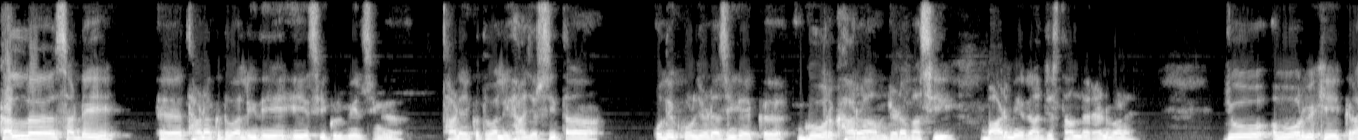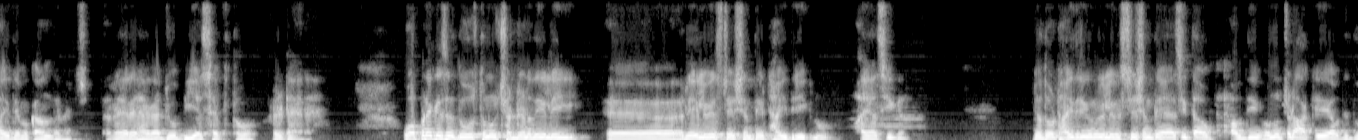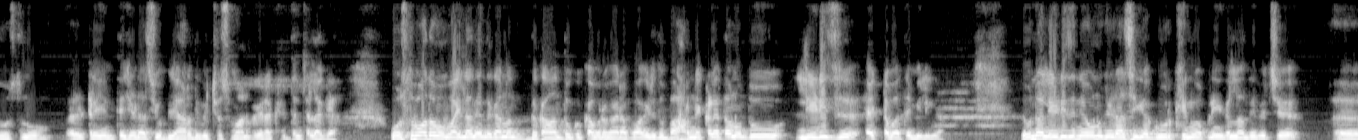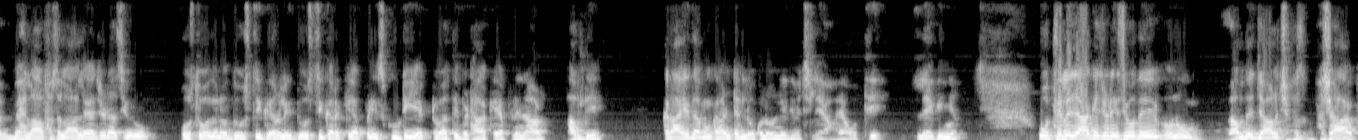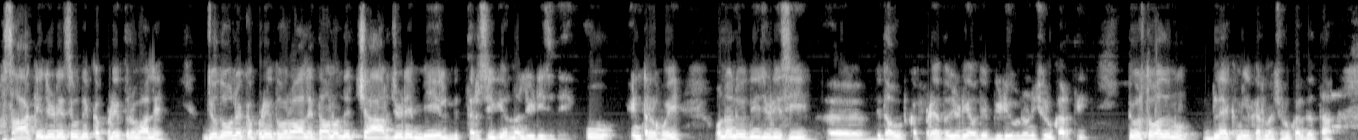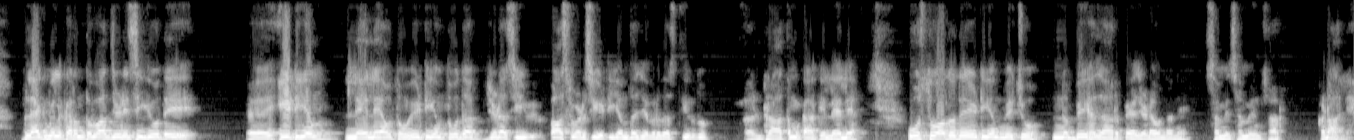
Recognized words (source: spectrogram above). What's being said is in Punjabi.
ਕੱਲ ਸਾਡੇ ਥਾਣਾ ਕੋਤਵਾਲੀ ਦੇ ਏਸੀ ਗੁਰਮੇਲ ਸਿੰਘ ਥਾਣੇ ਕੋਤਵਾਲੀ ਹਾਜ਼ਰ ਸੀ ਤਾਂ ਉਹਦੇ ਕੋਲ ਜਿਹੜਾ ਸੀਗਾ ਇੱਕ ਗੋਰਖਾ ਰਾਮ ਜਿਹੜਾ ਵਾਸੀ ਬਾੜਮੇਰ ਰਾਜਸਥਾਨ ਦਾ ਰਹਿਣ ਵਾਲਾ ਜੋ ਅਬੋਰ ਵਿਖੇ ਕਿਰਾਏ ਦੇ ਮਕਾਨ ਦੇ ਵਿੱਚ ਰਹਿ ਰਿਹਾ ਹੈਗਾ, ਜੋ ਬੀਐਸਐਫ ਤੋਂ ਰਿਟਾਇਰ ਹੈ। ਉਹ ਆਪਣੇ ਕਿਸੇ ਦੋਸਤ ਨੂੰ ਛੱਡਣ ਦੇ ਲਈ ਰੇਲਵੇ ਸਟੇਸ਼ਨ ਤੇ 28 ਤਰੀਕ ਨੂੰ ਆਇਆ ਸੀਗਾ। ਜਦੋਂ 28 ਤਰੀਕ ਨੂੰ ਰੇਲਵੇ ਸਟੇਸ਼ਨ ਤੇ ਆਇਆ ਸੀ ਤਾਂ ਆਪਦੀ ਉਹਨੂੰ ਚੜਾ ਕੇ ਆਪਦੇ ਦੋਸਤ ਨੂੰ ਟ੍ਰੇਨ ਤੇ ਜਿਹੜਾ ਸੀ ਉਹ ਬਾਜ਼ਾਰ ਦੇ ਵਿੱਚੋਂ ਸਮਾਨ ਵਗੈਰਾ ਖਰੀਦਣ ਚਲਾ ਗਿਆ। ਉਸ ਤੋਂ ਬਾਅਦ ਉਹ ਮੋਬਾਈਲਾਂ ਦੀਆਂ ਦੁਕਾਨਾਂ ਦੁਕਾਨ ਤੋਂ ਕੋਈ ਕਵਰ ਵਗੈਰਾ ਪਾ ਕੇ ਜਦੋਂ ਬਾਹਰ ਨਿਕਲਿਆ ਤਾਂ ਉਹਨੂੰ ਦੋ ਲੇਡੀਜ਼ ਐਕਟਿਵਾ ਤੇ ਮਿਲੀਆਂ। ਤੇ ਉਹਨਾਂ ਲੇਡੀਜ਼ ਨੇ ਉਹਨੂੰ ਜਿਹੜਾ ਸੀਗਾ ਗੋਰਖੇ ਨੂੰ ਆਪਣੀਆਂ ਗੱਲਾਂ ਦੇ ਵਿੱਚ ਅਹ, ਬਹਿਲਾ ਫਸਲਾ ਲਿਆ ਜਿਹੜਾ ਸੀ ਉਹਨੂੰ ਉਸ ਤੋਂ ਬਾਅਦ ਉਹਨਾਂ ਦੋਸਤੀ ਕਰਨ ਲਈ ਦੋਸਤੀ ਕਰਕੇ ਆਪਣੀ ਸਕੂਟੀ ਐਕਟਿਵਾ ਤੇ ਬਿਠਾ ਕੇ ਆਪਣੇ ਨਾਲ ਆਪਦੇ ਕਿਰਾਏ ਦਾ ਮਕਾਨ ਢਿੱਲੋਂ ਕਲੋਨੀ ਦੇ ਵਿੱਚ ਲਿਆ ਹੋਇਆ ਉੱਥੇ ਲੈ ਗਈਆਂ। ਉੱਥੇ ਲਿਜਾ ਕੇ ਜਿਹੜੇ ਸੀ ਉਹਦੇ ਉਹਨੂੰ ਆਪਦੇ ਜਾਲ 'ਚ ਫਸ- ਫਸਾ ਫਸਾ ਕੇ ਜਿਹੜੇ ਸੀ ਉਹਦੇ ਕੱਪੜੇ ਉਤਰਵਾ ਲਏ। ਜਦੋਂ ਉਹਨੇ ਕੱਪੜੇ ਉਤਰਵਾ ਲਏ ਤਾਂ ਉਹਨਾਂ ਦੇ ਚਾਰ ਜਿਹੜੇ ਮੇਲ ਮਿੱਤਰ ਸੀਗੇ, ਉਹਨਾਂ ਲੇਡੀਜ਼ ਦੇ, ਉਹ ਇੰਟਰ ਹੋਏ। ਉਹਨਾਂ ਨੇ ਉਹਦੀ ਜਿਹੜੀ ਸੀ ਵਿਦਆਊਟ ਕੱਪੜਿਆਂ ਤੋਂ ਜਿਹੜੀਆਂ ਉਹਦੀ ਵੀਡੀਓ ਬਣਾਉਣੀ ਸ਼ੁਰੂ ਕਰਤੀ ਤੇ ਉਸ ਤੋਂ ਬਾਅਦ ਉਹਨੂੰ ਬਲੈਕਮੇਲ ਕਰਨਾ ਸ਼ੁਰੂ ਕਰ ਦਿੱਤਾ। ਬਲੈਕਮੇਲ ਕਰਨ ਤੋਂ ਬਾਅਦ ਜਿਹੜੇ ਸੀਗੇ ਉਹਦੇ ਏਟੀਐਮ ਲੈ ਲਿਆ ਉਹ ਤੋਂ। ਏਟੀਐਮ ਤੋਂ ਉਹਦਾ ਜਿਹੜਾ ਸੀ ਪਾਸਵਰਡ ਸੀ ਏਟੀਐਮ ਦਾ ਜ਼ਬਰਦਸਤੀ ਉਹ ਤੋਂ ਡਰਾ ਧਮਕਾ ਕੇ ਲੈ ਲਿਆ। ਉਸ ਤੋਂ ਬਾਅਦ ਉਹਦੇ ਏਟੀਐਮ ਵਿੱਚੋਂ 90000 ਰੁਪਏ ਜਿਹੜਾ ਉਹਨਾਂ ਨੇ ਸਮੇਂ-ਸਮੇਂ ਅਨੁਸਾਰ ਕਢਾ ਲਿਆ।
